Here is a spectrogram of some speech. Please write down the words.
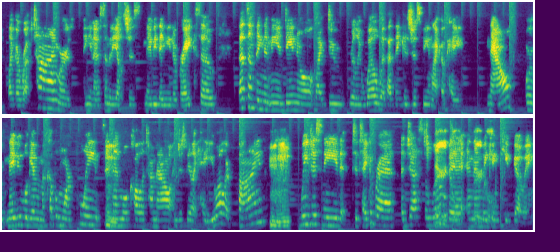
Mm. like a rough time or you know somebody else just maybe they need a break so that's something that me and daniel like do really well with i think is just being like okay now or maybe we'll give them a couple more points and Mm. then we'll call a timeout and just be like hey you all are fine Mhm. we just need to take a breath adjust a little Very cool, bit and then very we cool. can keep going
